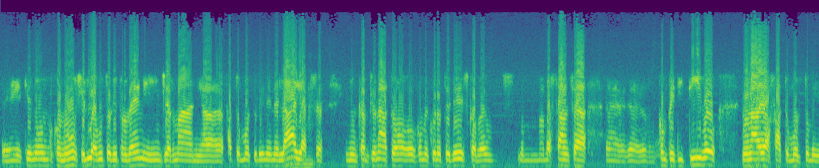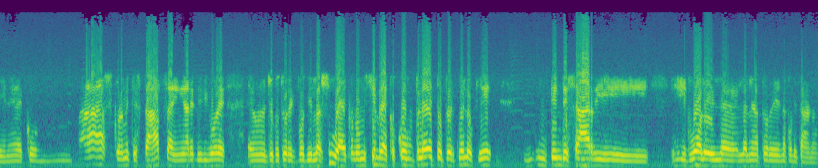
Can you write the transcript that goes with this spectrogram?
eh, che non conosce, lui ha avuto dei problemi in Germania, ha fatto molto bene nell'Ajax, mm. in un campionato come quello tedesco abbastanza eh, competitivo, non aveva fatto molto bene. Ecco. Ah, sicuramente stazza, in area di rigore è un giocatore che può dire la sua, ecco, non mi sembra ecco, completo per quello che intende Sarri e vuole il, l'allenatore napoletano.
